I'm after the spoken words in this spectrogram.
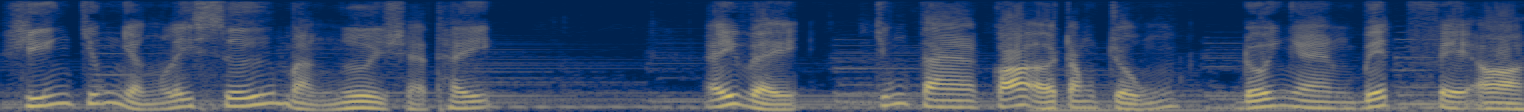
khiến chúng nhận lấy xứ mà ngươi sẽ thấy. Ấy vậy, chúng ta có ở trong trũng đối ngang bết phê o.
